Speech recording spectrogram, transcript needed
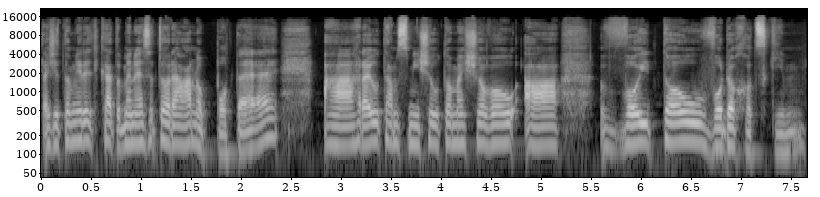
Takže to mě teďka, to jmenuje se to Ráno poté a hraju tam s Míšou Tomešovou a Vojtou Vodochodským.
